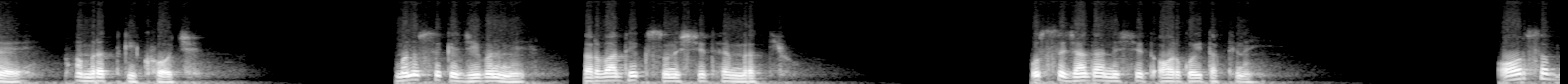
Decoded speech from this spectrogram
है अमृत की खोज। मनुष्य के जीवन में सर्वाधिक सुनिश्चित है मृत्यु। उससे ज़्यादा निश्चित और कोई तथ्य नहीं। और सब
